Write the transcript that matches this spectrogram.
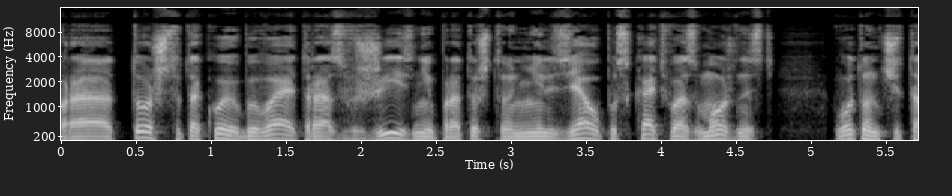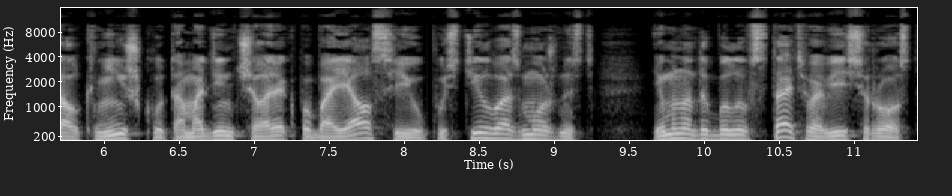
про то, что такое бывает раз в жизни, про то, что нельзя упускать возможность. Вот он читал книжку, там один человек побоялся и упустил возможность. Ему надо было встать во весь рост,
